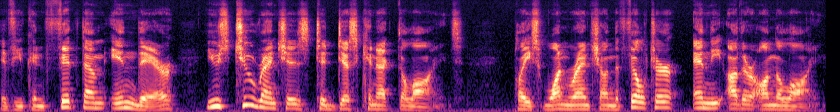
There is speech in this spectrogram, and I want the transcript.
If you can fit them in there, Use two wrenches to disconnect the lines. Place one wrench on the filter and the other on the line.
